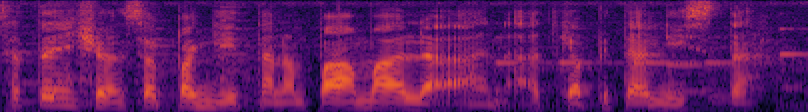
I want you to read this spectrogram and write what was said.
sa tensyon sa pagitan ng pamahalaan at kapitalista.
